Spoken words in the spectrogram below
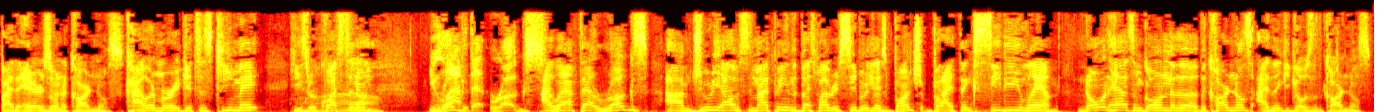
by the Arizona Cardinals. Kyler Murray gets his teammate. He's requesting him. You Rugg- laughed at Ruggs. I laughed at Ruggs. Um, Jeudy, obviously, in my opinion, the best wide receiver in this bunch, but I think CeeDee Lamb. No one has him going to the, the Cardinals. I think he goes to the Cardinals.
